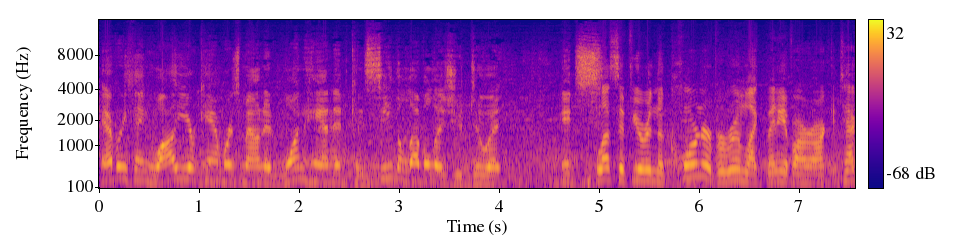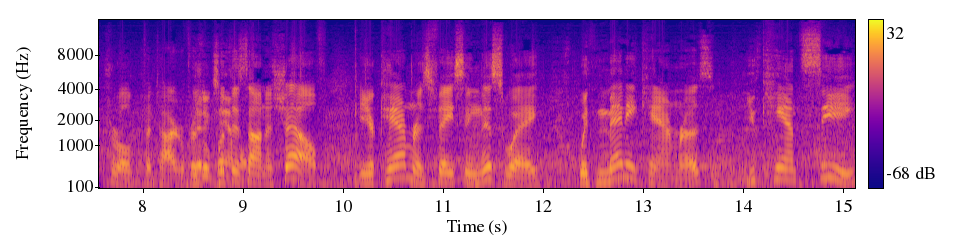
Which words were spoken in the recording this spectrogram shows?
everything while your camera is mounted one handed can see the level as you do it. It's Plus, if you're in the corner of a room, like many of our architectural photographers will put this on a shelf, your camera is facing this way. With many cameras, you can't see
